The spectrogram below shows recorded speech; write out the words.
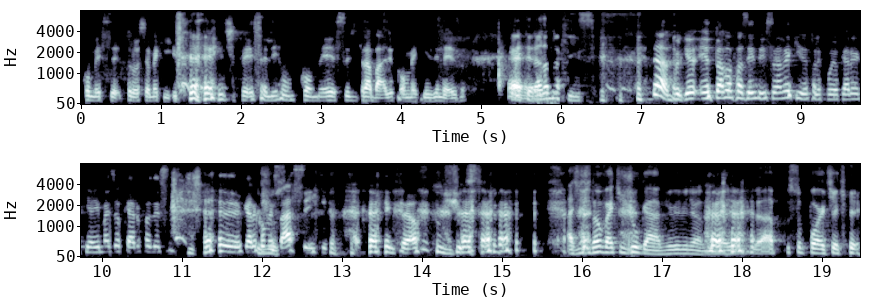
comecei, trouxe a McKinsey. a gente fez ali um começo de trabalho com a McKinsey mesmo. Carteirada é. McKinsey. Não, porque eu estava fazendo isso na McKinsey. Eu falei, pô, eu quero ir aqui aí, mas eu quero fazer isso. eu quero começar Justo. assim. então. Justo. A gente não vai te julgar, viu, Emiliano? suporte aqui.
